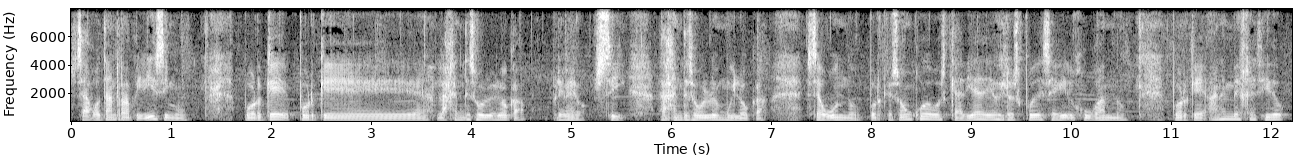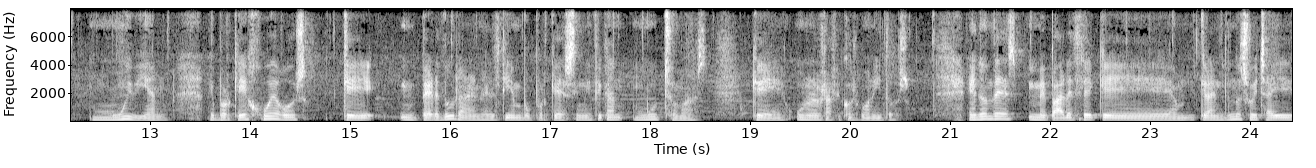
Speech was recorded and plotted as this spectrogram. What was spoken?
Se agotan rapidísimo. ¿Por qué? Porque la gente se vuelve loca Primero, sí, la gente se vuelve muy loca. Segundo, porque son juegos que a día de hoy los puedes seguir jugando, porque han envejecido muy bien y porque hay juegos que perduran en el tiempo porque significan mucho más que unos gráficos bonitos. Entonces me parece que, la Nintendo Switch ahí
